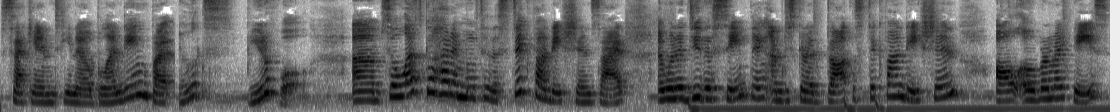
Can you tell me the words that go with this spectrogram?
second, you know, blending, but it looks beautiful. Um, so let's go ahead and move to the stick foundation side. I'm gonna do the same thing. I'm just gonna dot the stick foundation all over my face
